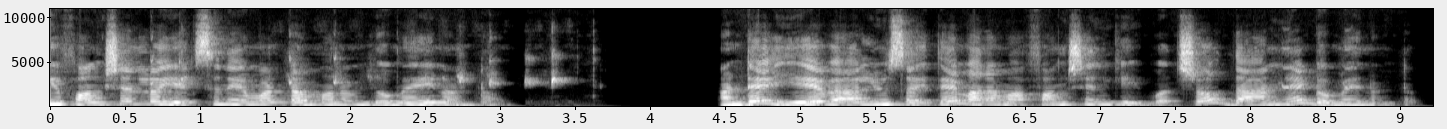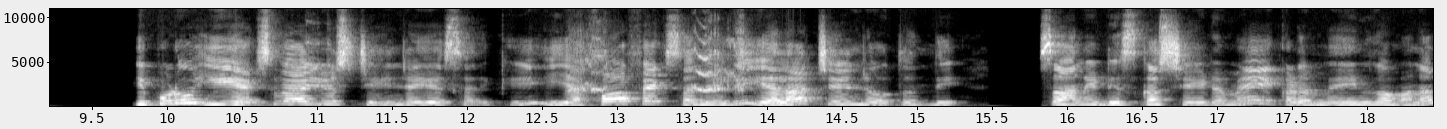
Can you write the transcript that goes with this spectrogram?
ఈ ఫంక్షన్లో ఎక్స్ని ఏమంటాం మనం? డొమైన్ అంటాం. అంటే ఏ వాల్యూస్ అయితే మనం ఆ ఫంక్షన్కి ఇవ్వచ్చో దాన్నే డొమైన్ అంటాం. ఇప్పుడు ఈ ఎక్స్ వాల్యూస్ చేంజ్ అయ్యేసరికి ఎఫ్ ఆఫ్ ఎక్స్ అనేది ఎలా చేంజ్ అవుతుంది? సో అని డిస్కస్ చేయడమే ఇక్కడ మెయిన్గా మనం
